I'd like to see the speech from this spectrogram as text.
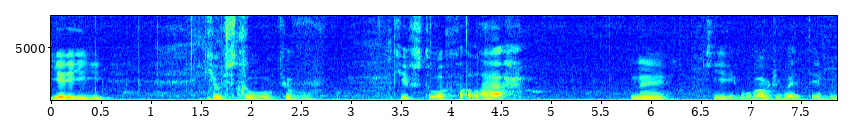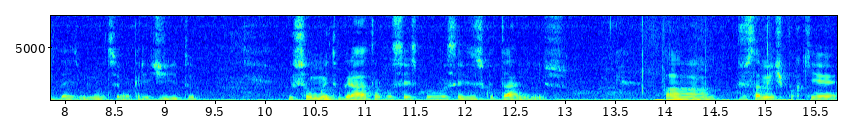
e aí que eu estou que eu que eu estou a falar, né? Que o áudio vai ter uns 10 minutos, eu acredito. E sou muito grato a vocês por vocês escutarem isso. Uh, justamente porque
